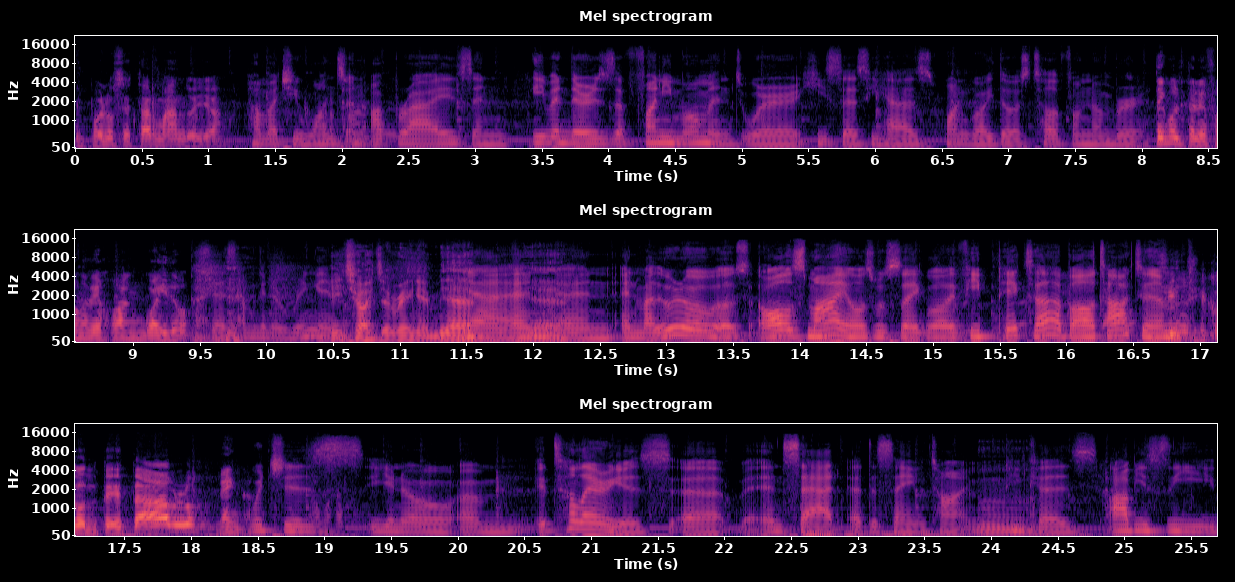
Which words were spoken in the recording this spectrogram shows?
El pueblo se está armando ya. How much he wants an uprising, and even there's a funny moment where he says he has Juan Guaido's telephone number. Tengo el teléfono de Juan Guaidó. He says, "I'm gonna ring him." He tried to ring him, yeah. Yeah, and, yeah. and and Maduro was all smiles was like, well, if he picks up, I'll talk to him. Si him, te contesta, hablo. Venga. which is you know, um, it's hilarious uh, and sad at the same time Mm. because obviously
